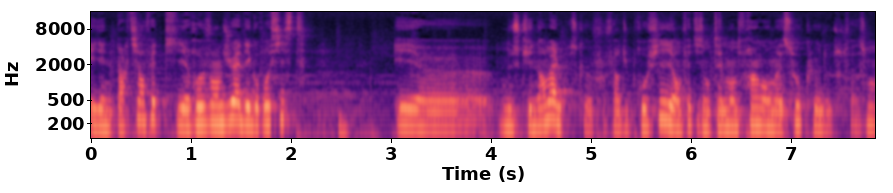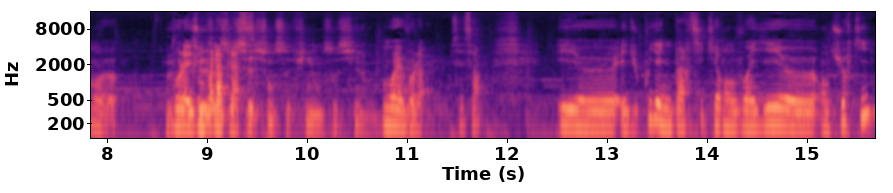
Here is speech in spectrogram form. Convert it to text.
il y a une partie en fait qui est revendue à des grossistes et euh, mais ce qui est normal parce qu'il faut faire du profit en fait ils ont tellement de fringues en assaut que de toute façon euh, Voilà, ils ont que pas les la place. associations se financent aussi. hein. Ouais, voilà, c'est ça. Et, euh, et du coup, il y a une partie qui est renvoyée euh, en Turquie.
